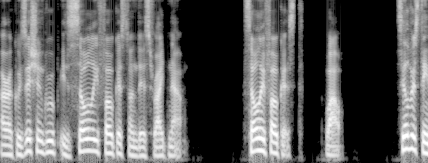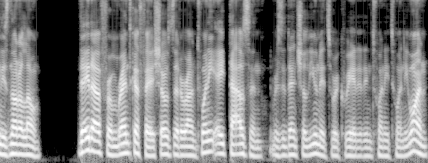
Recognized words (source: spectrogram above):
Our acquisition group is solely focused on this right now. Solely focused. Wow. Silverstein is not alone. Data from Rent Cafe shows that around 28,000 residential units were created in 2021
